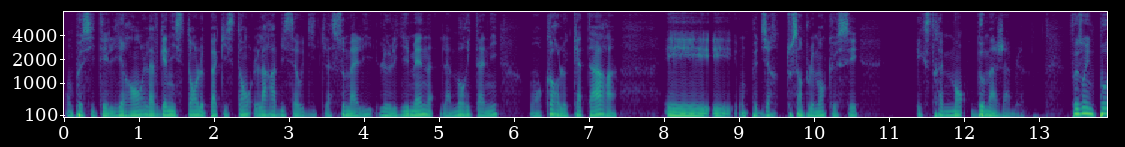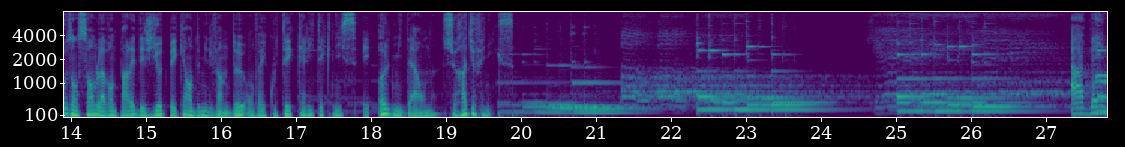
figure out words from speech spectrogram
On peut citer l'Iran, l'Afghanistan, le Pakistan, l'Arabie saoudite, la Somalie, le Yémen, la Mauritanie ou encore le Qatar. Et, on peut dire tout simplement que c'est extrêmement dommageable. Faisons une pause ensemble avant de parler des JO de Pékin en 2022. On va écouter Kali Technis et Hold Me Down sur Radio Phoenix. I've been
